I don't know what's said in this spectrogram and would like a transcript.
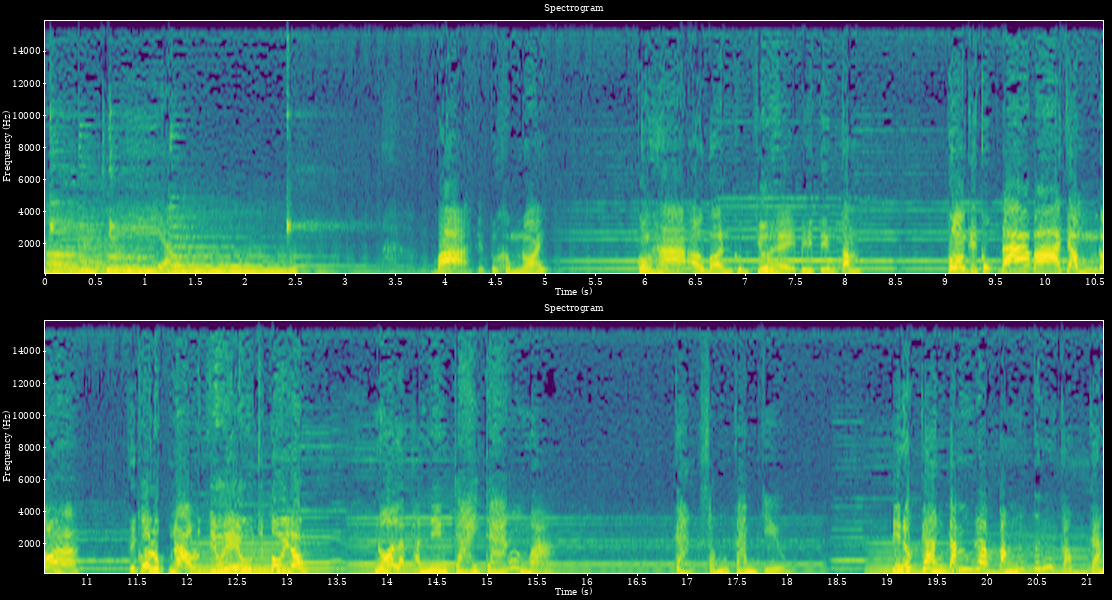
hờn chi ông Bà thì tôi không nói. Con Hà ở bển cũng chưa hề bị tiếng tâm. Còn cái cục đá ba chồng đó hả? Thì có lúc nào nó chịu hiểu cho tôi đâu. Nó là thanh niên trai tráng mà Càng sống cam chịu. Thì nó càng đâm ra bản tính cọc cằn.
